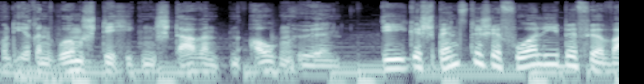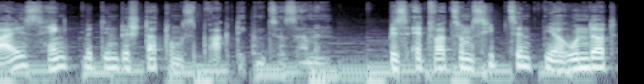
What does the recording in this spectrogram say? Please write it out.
und ihren wurmstichigen, starrenden Augenhöhlen. Die gespenstische Vorliebe für Weiß hängt mit den Bestattungspraktiken zusammen. Bis etwa zum 17. Jahrhundert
